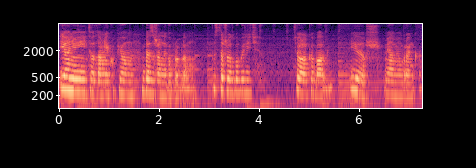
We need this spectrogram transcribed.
i oni to dla mnie kupią bez żadnego problemu. Wystarczyło tylko powiedzieć chcę lalkę Barbie i już miałam ją w rękach.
